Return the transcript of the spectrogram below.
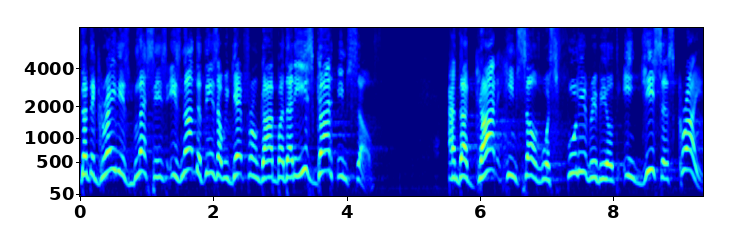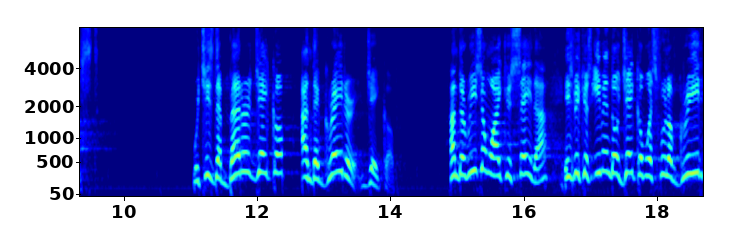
that the greatest blessings is not the things that we get from God, but that He is God Himself and that God Himself was fully revealed in Jesus Christ, which is the better Jacob and the greater Jacob. And the reason why I could say that is because even though Jacob was full of greed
